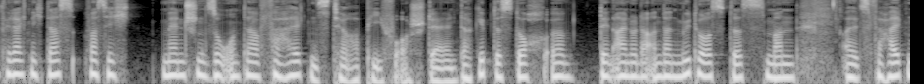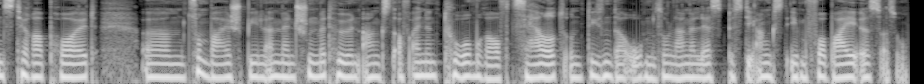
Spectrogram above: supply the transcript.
vielleicht nicht das, was sich Menschen so unter Verhaltenstherapie vorstellen. Da gibt es doch äh, den ein oder anderen Mythos, dass man als Verhaltenstherapeut ähm, zum Beispiel einen Menschen mit Höhenangst auf einen Turm rauf zerrt und diesen da oben so lange lässt, bis die Angst eben vorbei ist, also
